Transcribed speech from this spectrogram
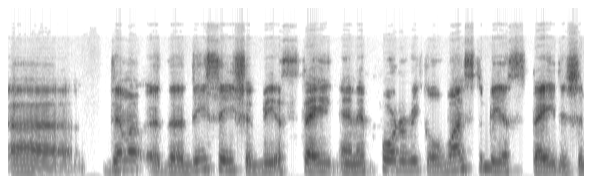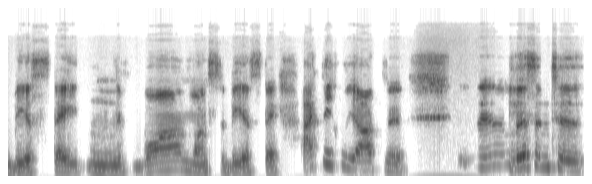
uh, Demo- the DC should be a state, and if Puerto Rico wants to be a state, it should be a state, and if Guam wants to be a state, I think we ought to listen to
